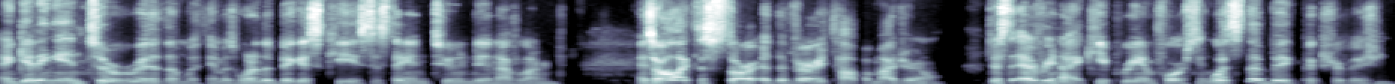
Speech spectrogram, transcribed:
And getting into rhythm with Him is one of the biggest keys to staying tuned in, I've learned. And so I like to start at the very top of my journal, just every night, keep reinforcing what's the big picture vision?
